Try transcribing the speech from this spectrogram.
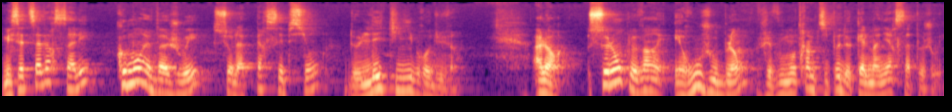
Mais cette saveur salée, comment elle va jouer sur la perception de l'équilibre du vin? Alors, selon que le vin est rouge ou blanc, je vais vous montrer un petit peu de quelle manière ça peut jouer.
